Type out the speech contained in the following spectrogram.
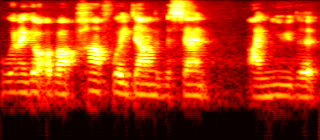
When I got about halfway down the descent, I knew that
